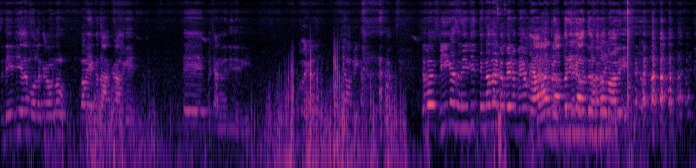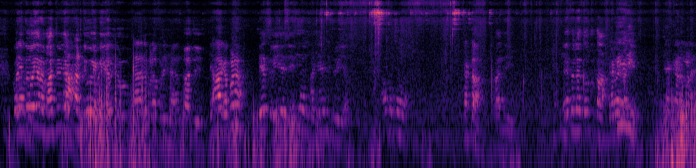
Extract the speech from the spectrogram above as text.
ਸੰਦੀਪ ਜੀ ਇਹਦਾ ਮੁੱਲ ਕਰਾਉਣ ਨੂੰ ਭਾਵੇਂ ਇੱਕ ਦਾਲ ਕਰਾ ਲਈਏ ਤੇ 95 ਦੀ ਦੇ ਦਈਏ। ਕੋਈ ਗੱਲ ਨਹੀਂ। ਜਾ ਵੀ ਚਲੋ ਠੀਕ ਹੈ ਸੰਦੀਪ ਜੀ ਤਿੰਨਾਂ ਦਾ 90 90 ਹੋ ਗਿਆ। ਜਾਣ ਬਰਾਬਰ ਹੀ ਜਾਣ ਦਿਓ ਸਾਰਾ। ਮਾਲ ਹੀ। ਕੋਈ 2000 ਵੱਧ ਜੂ ਜਾਂ ਘੱਟ ਜੂ ਇਹ ਕੀ ਜੋ ਜਾਨ ਬਰਾਬਰ ਹੀ ਜਾਨ ਹਾਂਜੀ। ਤੇ ਆ ਗੱਪਣਾ ਇਹ ਸਹੀ ਹੈ ਜੀ। ਅਜੇ ਵੀ ਸੂਈ ਆ। ਕੱਟਾ। ਹਾਂਜੀ। ਇਹ ਤਾਂ ਲੈ ਦੁੱਧ 10 ਕੱਟੀ ਹੈ ਜੀ। ਚੈੱਕ ਕਰ ਲਓ ਮਾੜਾ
